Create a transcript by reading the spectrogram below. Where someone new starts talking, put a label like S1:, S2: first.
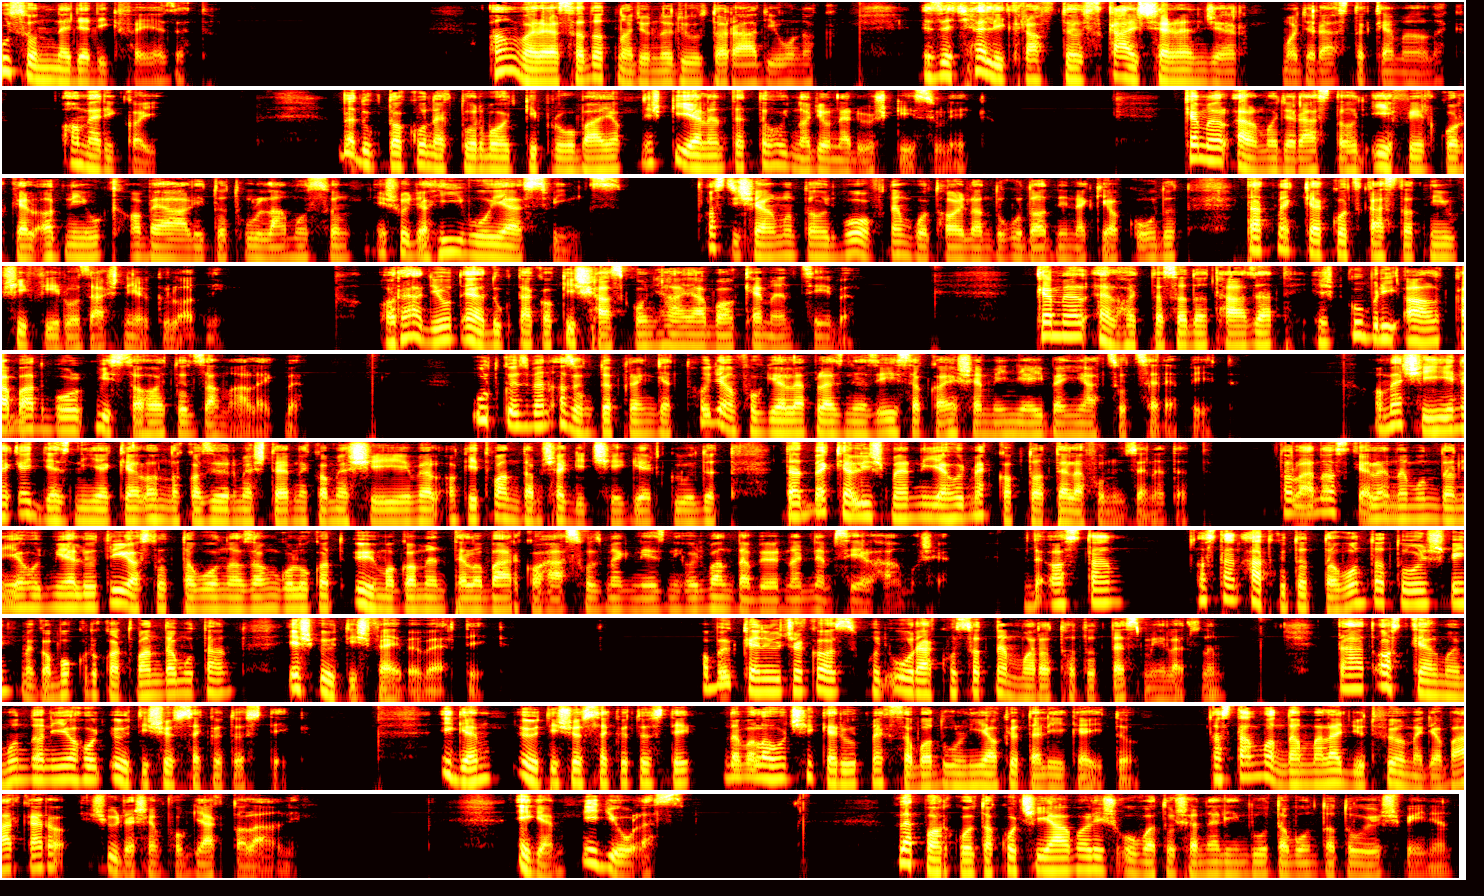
S1: 24. fejezet Anvar elszadat nagyon örült a rádiónak. Ez egy Helicrafter Sky Challenger, magyarázta Kemelnek. Amerikai. Bedugta a konnektorba, hogy kipróbálja, és kijelentette, hogy nagyon erős készülék. Kemel elmagyarázta, hogy éjfélkor kell adniuk a beállított hullámhosszon, és hogy a hívójel Sphinx. Azt is elmondta, hogy Wolf nem volt hajlandó odaadni neki a kódot, tehát meg kell kockáztatniuk sifírozás nélkül adni. A rádiót eldugták a kisház konyhájába a kemencébe. Kemel elhagyta szadatházát, és Gubri al-Kabadból visszahajtott Zamálekbe. Útközben azon töprengett, hogyan fogja leplezni az éjszaka eseményeiben játszott szerepét. A meséjének egyeznie kell annak az őrmesternek a meséjével, akit Vandam segítségért küldött, tehát be kell ismernie, hogy megkapta a telefonüzenetet. Talán azt kellene mondania, hogy mielőtt riasztotta volna az angolokat, ő maga ment el a bárkaházhoz megnézni, hogy Vanda bőrnagy nem szélhámos-e. De aztán, aztán átkutatta a vontatóösvényt, meg a bokrokat Vandam után, és őt is fejbe verték. A bökkenő csak az, hogy órák hosszat nem maradhatott eszméletlen. Tehát azt kell majd mondania, hogy őt is összekötözték. Igen, őt is összekötözték, de valahogy sikerült megszabadulnia a kötelékeitől. Aztán Vandammal együtt fölmegy a bárkára, és üresen fogják találni. Igen, így jó lesz. Leparkolt a kocsiával, és óvatosan elindult a vontató ösvényen.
